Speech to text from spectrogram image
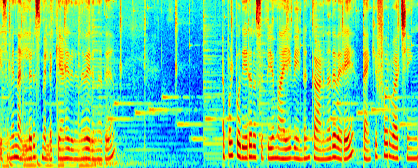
ഈ സമയം നല്ലൊരു സ്മെല്ലൊക്കെയാണ് ഇതിൽ നിന്ന് വരുന്നത്. അപ്പോൾ പുതിയൊരു റെസിപ്പിയുമായി വീണ്ടും കാണുന്നത് വരെ താങ്ക് ഫോർ വാച്ചിങ്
